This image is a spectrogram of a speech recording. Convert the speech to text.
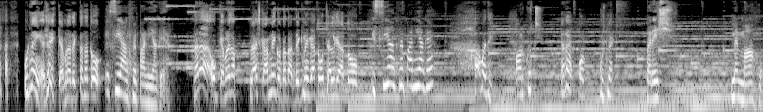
नहीं ऐसे ही कैमरा देखता था तो इसी आँख में पानी आ गया। ना ना वो कैमरे का फ्लैश काम नहीं करता था। देखने गया तो वो चल गया तो इसी आँख में पानी आ गया? हाँ माजी और कुछ? ना ना और कुछ नहीं परेश मैं माँ हूँ।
